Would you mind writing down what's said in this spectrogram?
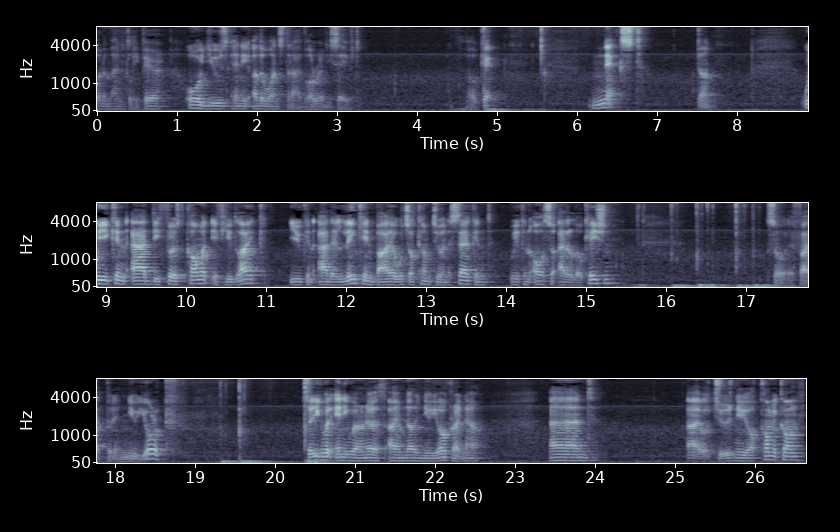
automatically appear or use any other ones that I've already saved. Okay. Next. Done. We can add the first comment if you'd like. You can add a link in bio, which I'll come to in a second. We can also add a location. So if I put in New York, so you can put anywhere on earth. I am not in New York right now. And I will choose New York Comic Con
